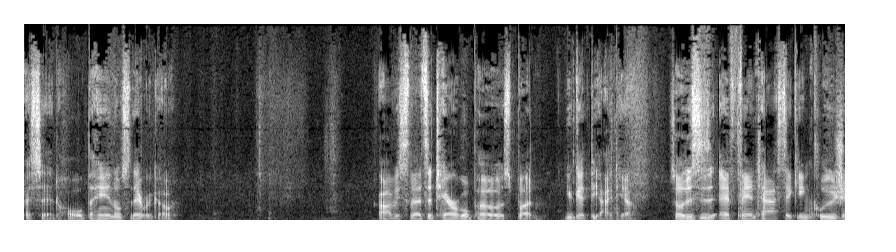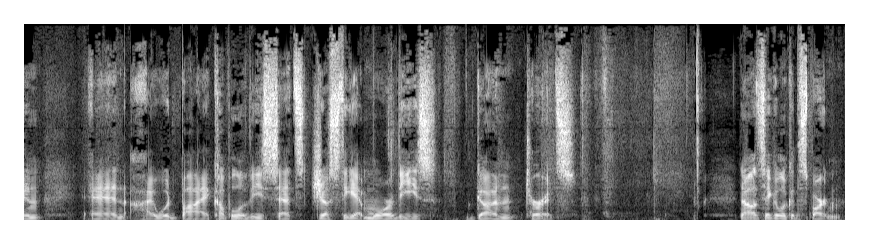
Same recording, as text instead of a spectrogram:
I said hold the handles. There we go. Obviously, that's a terrible pose, but you get the idea. So this is a fantastic inclusion, and I would buy a couple of these sets just to get more of these gun turrets. Now let's take a look at the Spartan.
